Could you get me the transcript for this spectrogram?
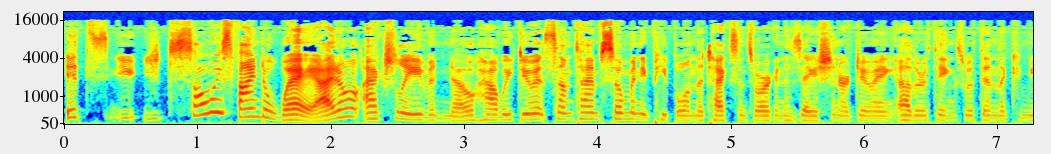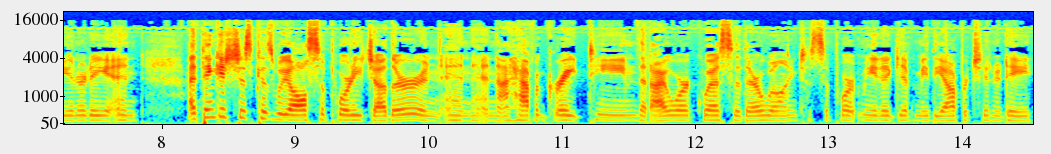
It's you, you just always find a way. I don't actually even know how we do it. Sometimes so many people in the Texans organization are doing other things within the community, and I think it's just because we all support each other, and, and and I have a great team that I work with, so they're willing to support me to give me the opportunity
